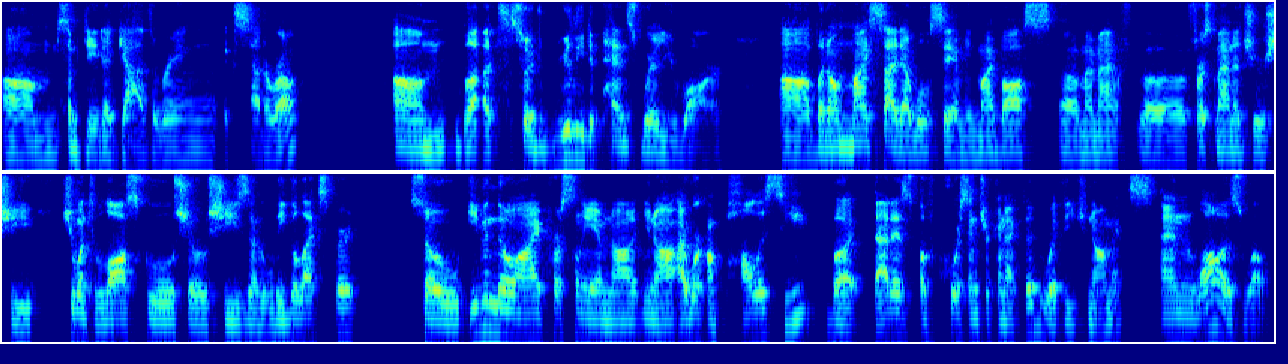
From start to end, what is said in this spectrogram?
um, some data gathering, etc. Um, but so it really depends where you are. Uh, but on my side, I will say, I mean, my boss, uh, my uh, first manager, she she went to law school, so she's a legal expert. So even though I personally am not, you know, I work on policy, but that is of course interconnected with economics and law as well.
